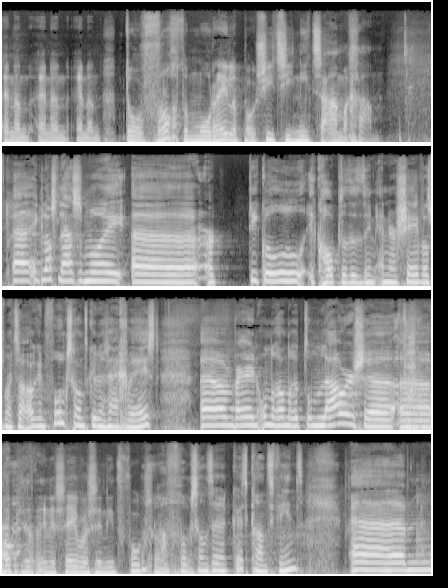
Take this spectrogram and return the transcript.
en een, en een, en een doorvrochte morele positie niet samengaan. Eh, ik las laatst een mooi eh, artikel. Ik hoop dat het in NRC was, maar het zou ook in Volkskrant kunnen zijn geweest. eh, waarin onder andere Tom Lauwersen. eh, Hoop je dat NRC was er niet Volkskrant? of Volkskrant een kutkrant vindt. Ehm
